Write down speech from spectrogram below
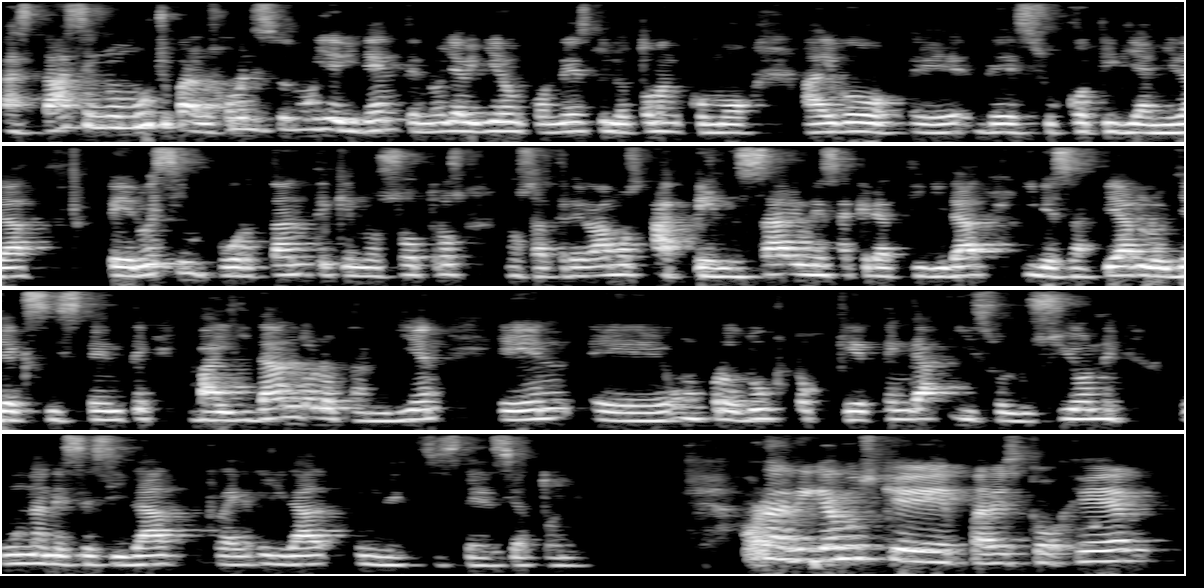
hasta hace no mucho para los jóvenes esto es muy evidente, ¿no? Ya vivieron con esto y lo toman como algo eh, de su cotidianidad, pero es importante que nosotros nos atrevamos a pensar en esa creatividad y desafiar lo ya existente, validándolo también en eh, un producto que tenga y solucione una necesidad, realidad en existencia, Toño. Ahora, digamos que para escoger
